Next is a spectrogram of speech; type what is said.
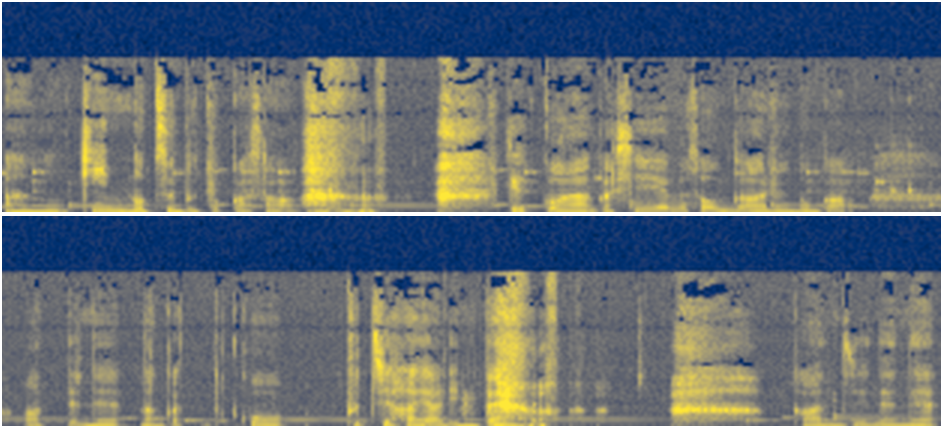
あの金の粒とかさ 結構なんか CM ソングあるのがあってねなんかこうプチ流行りみたいな 感じでね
